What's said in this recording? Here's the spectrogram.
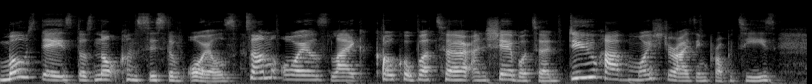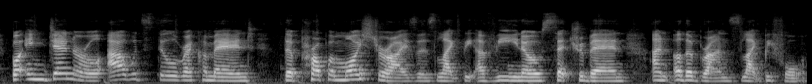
most days does not consist of oils. Some oils like cocoa butter and shea butter do have moisturizing properties, but in general, I would still recommend the proper moisturizers like the Aveeno, Cetraben and other brands like before.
